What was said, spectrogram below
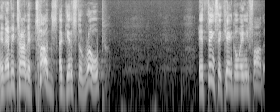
And every time it tugs against the rope, it thinks it can't go any farther.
